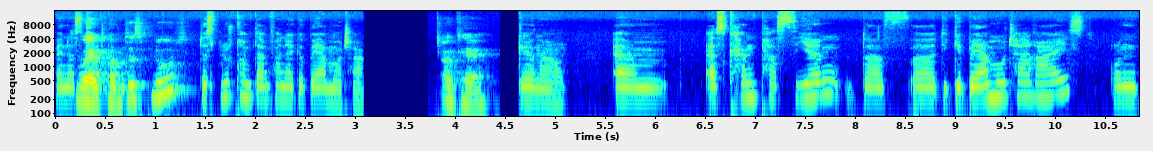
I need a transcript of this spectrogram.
Wenn das, Woher Kind- kommt das Blut? das Blut kommt dann von der Gebärmutter. Okay. Genau. Ähm, es kann passieren, dass äh, die Gebärmutter reißt und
